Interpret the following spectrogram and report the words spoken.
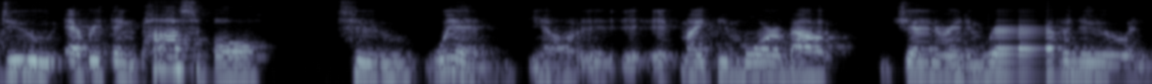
do everything possible to win. You know, it, it might be more about generating revenue and,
